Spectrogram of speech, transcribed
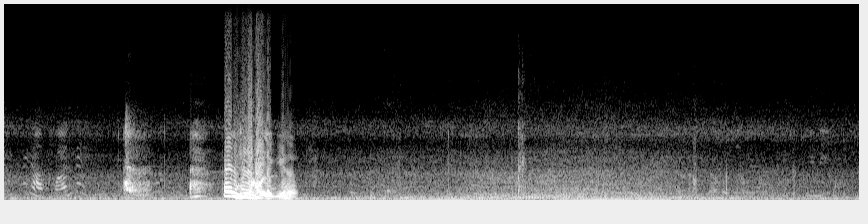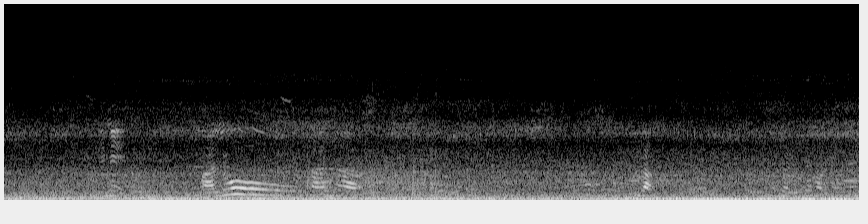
Ini apa nih? Hello lagi. Ini. Ini. Malu. Sana. Pulang. Pulang, kita nggak pulang.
